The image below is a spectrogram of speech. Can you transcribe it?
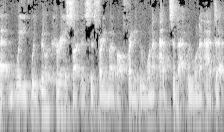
um, we we built a career site that's, that's very mobile friendly. But we want to add to that. We want to add uh,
